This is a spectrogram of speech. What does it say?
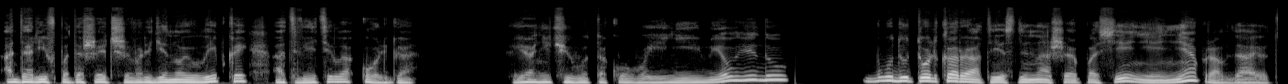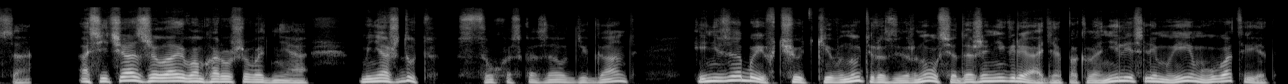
одарив подошедшего ледяной улыбкой, ответила Ольга. Я ничего такого и не имел в виду. Буду только рад, если наши опасения не оправдаются. А сейчас желаю вам хорошего дня. Меня ждут, — сухо сказал гигант и, не забыв чуть кивнуть, развернулся, даже не глядя, поклонились ли мы ему в ответ.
